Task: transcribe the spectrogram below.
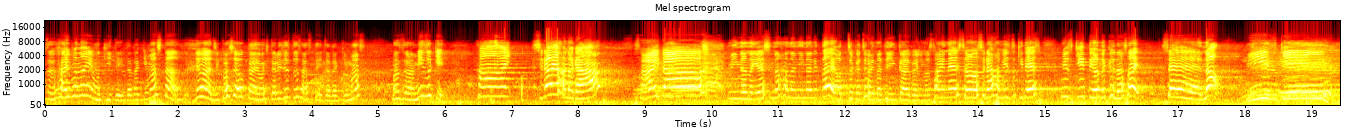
ず「ファイブナインを聞いていただきました。では自己紹介を一人ずつさせていただきます。まずはみずき。はーい。白い花が。咲いたみんなの癒しの花になりたいおっちょこちょいなティンカーベルの最年少白羽みずきです。みずきって呼んでください。せーの。みずき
